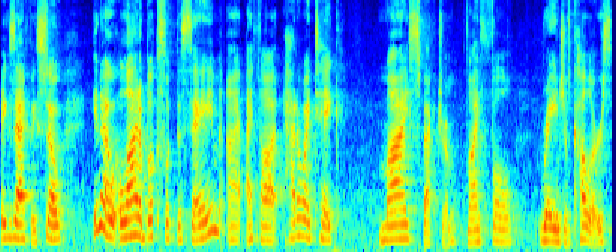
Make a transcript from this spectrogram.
Exactly. So, you know, a lot of books look the same. I, I thought, how do I take my spectrum, my full range of colors,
